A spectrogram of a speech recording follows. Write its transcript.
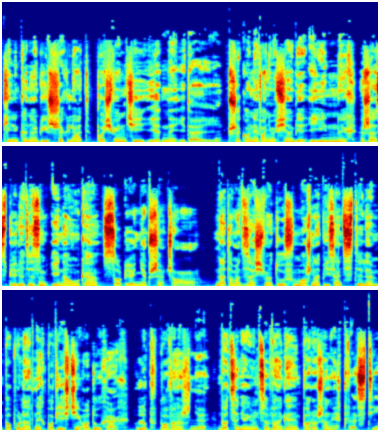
Kilka najbliższych lat poświęci jednej idei przekonywaniu siebie i innych, że spirytyzm i nauka sobie nie przeczą. Na temat zaświatów można pisać stylem popularnych powieści o duchach lub poważnie, doceniając wagę poruszanych kwestii.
